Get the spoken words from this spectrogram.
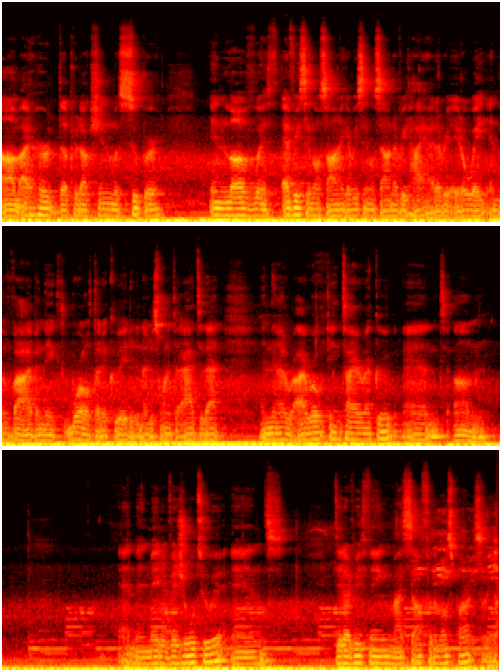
um, I heard the production was super in love with every single sonic, every single sound, every hi hat, every 808, and the vibe and the world that it created, and I just wanted to add to that. And then I, I wrote the entire record, and um, and then made a visual to it, and did everything myself for the most part. So yeah,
